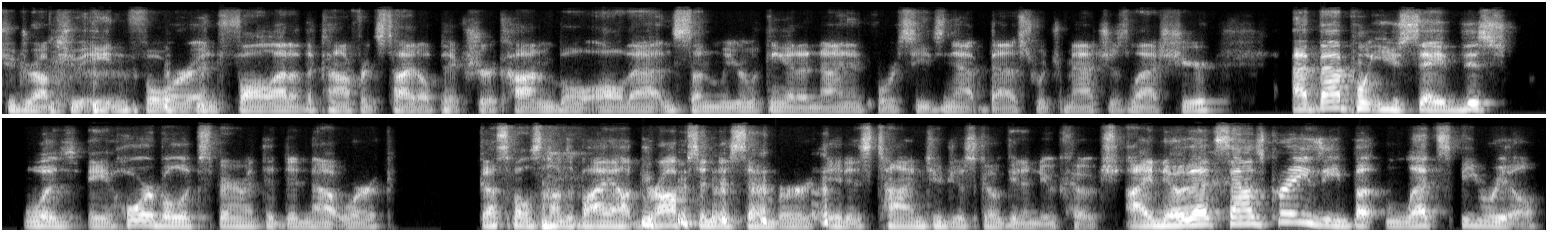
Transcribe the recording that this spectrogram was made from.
to drop to eight and four and fall out of the conference title picture, Cotton Bowl, all that, and suddenly you're looking at a nine and four season at best, which matches last year. At that point, you say this was a horrible experiment that did not work. Gus Malzahn's buyout drops in December. It is time to just go get a new coach. I know that sounds crazy, but let's be real.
